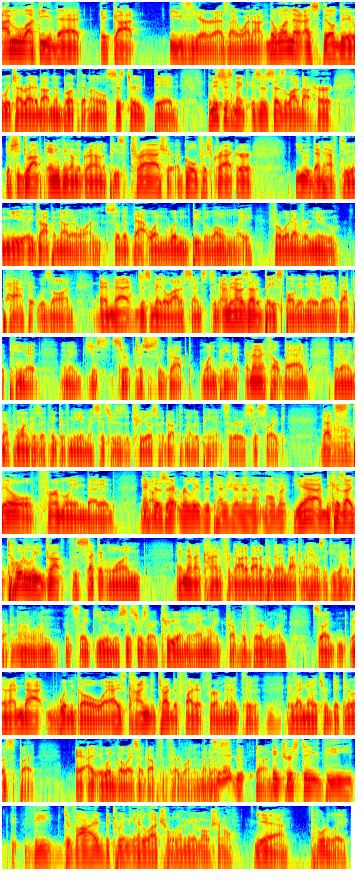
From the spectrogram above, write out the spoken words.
I'm lucky that it got easier as I went on. The one that I still do, which I write about in the book that my little sister did, and this just makes, this just says a lot about her. If she dropped anything on the ground, a piece of trash, a goldfish cracker, you would then have to immediately drop another one so that that one wouldn't be lonely for whatever new path it was on. And that just made a lot of sense to me. I mean, I was at a baseball game the other day. I dropped a peanut and I just surreptitiously dropped one peanut. And then I felt bad that I only dropped one because I think of me and my sisters as a trio. So I dropped another peanut. So there was just like, that's still firmly embedded. you And know. does that relieve the tension in that moment? Yeah, because I totally dropped the second one and then I kind of forgot about it. But then in the back of my head, I was like, you got to drop another one. It's like you and your sisters are a trio, man. Like drop the third one. So I, and, and that wouldn't go away. I kind of tried to fight it for a minute to, mm-hmm. cause I know it's ridiculous, but it, I, it wouldn't go away. So I dropped the third one and then Isn't it was it done. interesting the the divide between the intellectual and the emotional? Yeah, totally.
